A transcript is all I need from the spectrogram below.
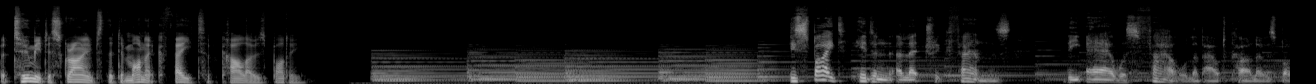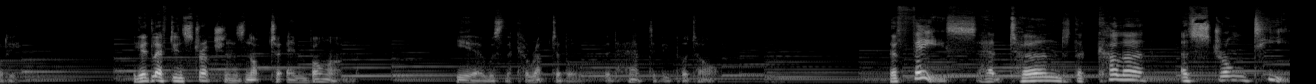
but Toomey describes the demonic fate of Carlo's body. Despite hidden electric fans, the air was foul about Carlo's body. He had left instructions not to embalm. Here was the corruptible that had to be put off. The face had turned the colour of strong tea.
